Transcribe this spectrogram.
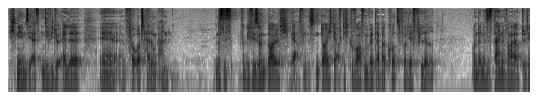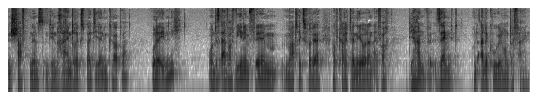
Ich nehme sie als individuelle äh, Verurteilung an. Und das ist wirklich wie so ein Dolch werfen. Es ist ein Dolch, der auf dich geworfen wird, aber kurz vor dir flirrt. Und dann ist es deine Wahl, ob du den Schaft nimmst und den reindrückst bei dir in den Körper oder eben nicht. Und es ist einfach wie in dem Film Matrix, wo der Hauptcharakter Neo dann einfach die Hand senkt und alle Kugeln runterfallen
